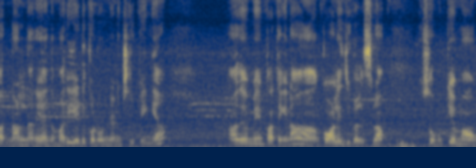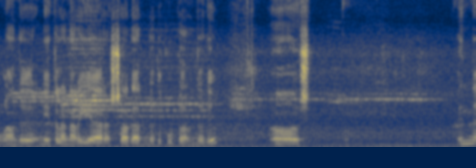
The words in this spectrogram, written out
வரனால நிறையா இந்த மாதிரி எடுக்கணும்னு நினச்சிருப்பீங்க. அதுவுமே பார்த்தீங்கன்னா காலேஜ் கேர்ள்ஸ்லாம் ஸோ முக்கியமாக அவங்களாம் வந்து நேற்றுலாம் நிறைய ரஷ்ஷாக தான் இருந்தது கூட்டம் இருந்தது. இந்த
